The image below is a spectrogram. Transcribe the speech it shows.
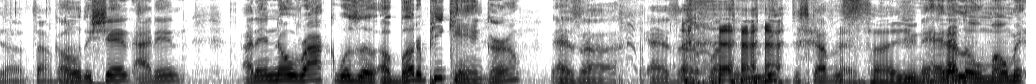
Yeah, I'm talking about. As shit. I didn't. I didn't know Raq was a, a butter pecan girl. As uh as uh fucking unique discovers. That's, uh, you, They had I, that little moment.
